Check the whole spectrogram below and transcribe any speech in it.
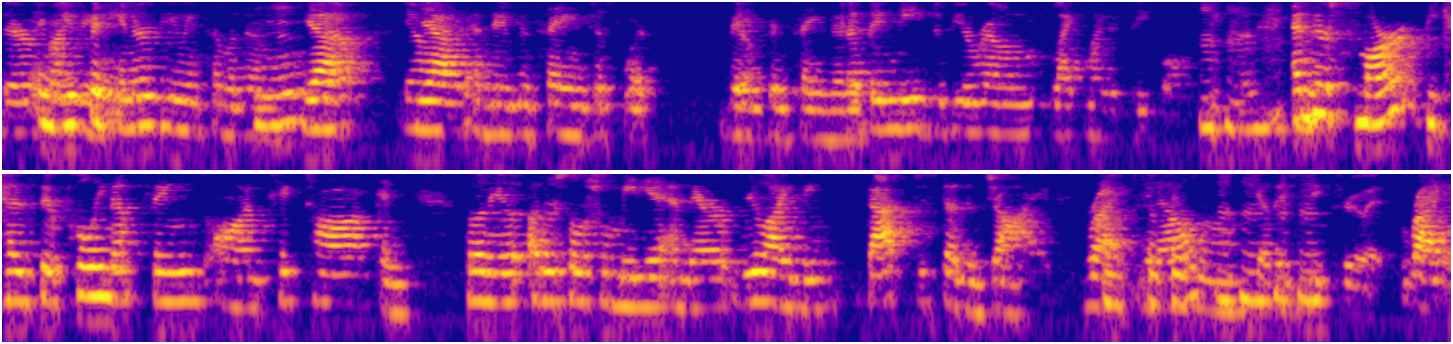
they're And finding you've been interviewing some of them. Mhm, Yeah. Yeah, Yeah. And they've been saying just what they've Yeah. been saying that that it, they need to be around like-minded people Mhm. because and they're smart because they're pulling up things on TikTok and some of the other social media and they're realizing that just doesn't jive. right You know? wrong. Mhm. yeah they Mhm. see through it Right.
